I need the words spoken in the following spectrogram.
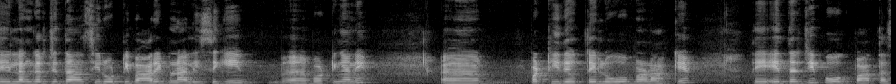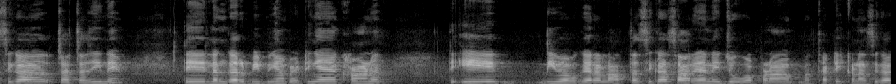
ਅਤੇ ਲੰਗਰ ਜਿੱਦਾਂ ਅਸੀਂ ਰੋਟੀ ਬਾਹਰ ਹੀ ਬਣਾ ਲਈ ਸੀਗੀ ਬੋਟੀਆਂ ਨੇ ਭੱਠੀ ਦੇ ਉੱਤੇ ਲੋਹ ਬਣਾ ਕੇ ਅਤੇ ਇੱਧਰ ਜੀ ਭੋਗ ਪਾਤਾ ਸੀਗਾ ਚਾਚਾ ਜੀ ਨੇ ਅਤੇ ਲੰਗਰ ਬੀਬੀਆਂ ਬੈਠੀਆਂ ਆ ਖਾਣ ਅਤੇ ਇਹ ਦੀਵਾ ਵਗੈਰਾ ਲਾਤਾ ਸੀਗਾ ਸਾਰਿਆਂ ਨੇ, ਜੋ ਆਪਣਾ ਮੱਥਾ ਟੇਕਣਾ ਸੀਗਾ,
